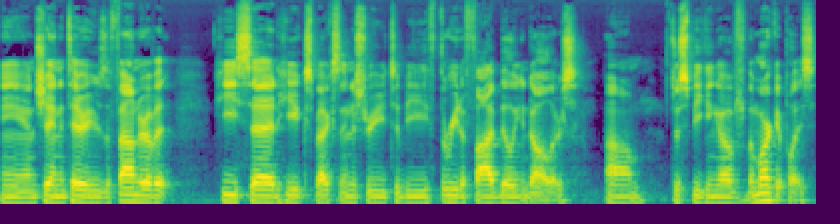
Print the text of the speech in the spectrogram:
And Shannon Terry, who's the founder of it, he said he expects industry to be three to five billion dollars. Um, just speaking of the marketplace.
